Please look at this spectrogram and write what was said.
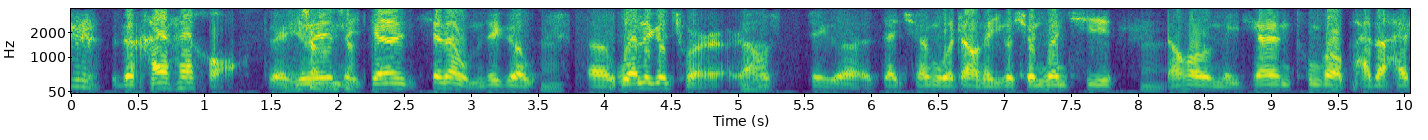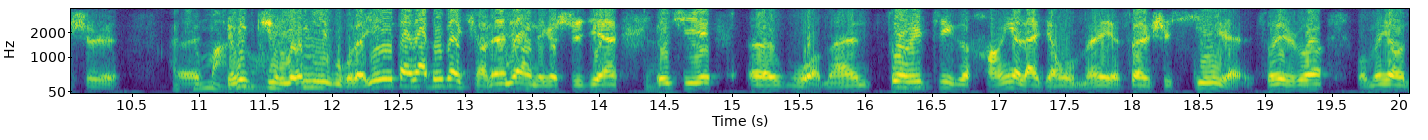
还还好，对，因为每天现在我们这个嗯呃我了个曲儿，然后这个在全国这样的一个宣传期，嗯，然后每天通告排的还是还呃挺挺紧锣密鼓的，因为大家都在抢占这样的一个时间，尤其呃我们作为这个行业来讲，我们也算是新人，所以说我们要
